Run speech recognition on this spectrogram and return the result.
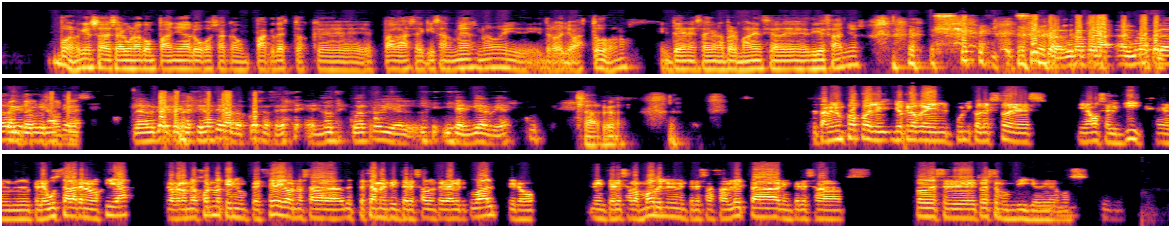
Bueno, quién sabe si alguna compañía luego saca un pack de estos que pagas X al mes, ¿no? Y te lo llevas todo, ¿no? Y tienes ahí una permanencia de 10 años. sí, alguna, opera, alguna operadora que te financie, claro que, que te financie las dos cosas, el, el Note 4 y el, y el Gear VR. Claro. Pero también un poco, yo creo que el público de esto es, digamos, el geek, el que le gusta la tecnología, pero que a lo mejor no tiene un PC o no está especialmente interesado en realidad virtual, pero le interesa los móviles, le interesa la tableta, le interesa pues, todo este, todo este mundillo, digamos.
